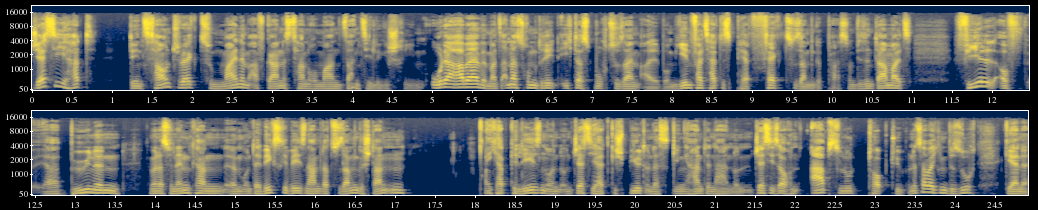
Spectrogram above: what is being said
Jesse hat den Soundtrack zu meinem Afghanistan-Roman Sandseele geschrieben. Oder aber, wenn man es andersrum dreht, ich das Buch zu seinem Album. Jedenfalls hat es perfekt zusammengepasst. Und wir sind damals viel auf ja, Bühnen, wenn man das so nennen kann, ähm, unterwegs gewesen, haben da zusammen gestanden. Ich habe gelesen und, und Jesse hat gespielt und das ging Hand in Hand. Und Jesse ist auch ein absolut Top-Typ. Und das habe ich ihn besucht. Gerne.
